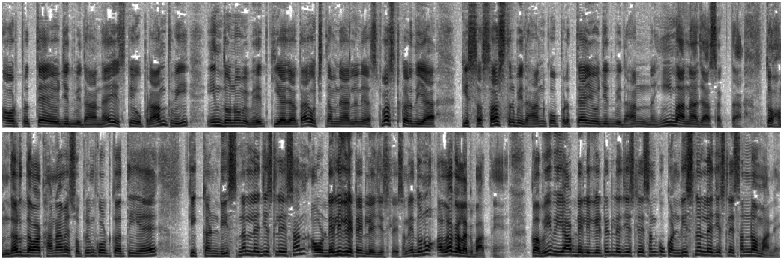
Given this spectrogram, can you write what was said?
और प्रत्यायोजित विधान है, इसके उपरांत भी इन दोनों में भेद किया जाता है। उच्चतम न्यायालय ने स्पष्ट कर दिया कि सशस्त्र विधान को प्रत्यायोजित विधान नहीं माना जा सकता। तो हमदर्द दवाखाना में सुप्रीम कोर्ट कहती है कि कंडीशनल लेजिस्लेशन और डेलीगेटेड लेजिस्लेशन ये दोनों अलग अलग बातें हैं। कभी भी आप डेलीगेटेड लेजिस्लेशन को कंडीशनल लेजिस्लेशन न माने,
